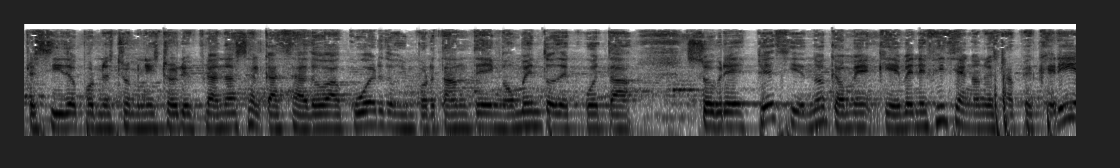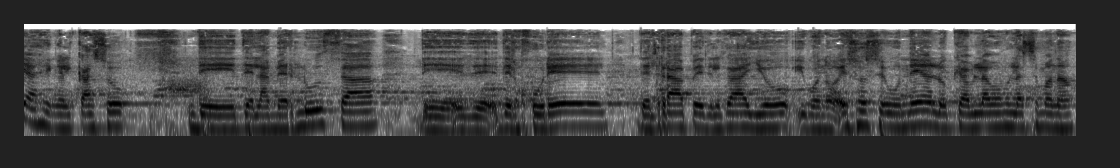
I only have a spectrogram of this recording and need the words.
presidido por nuestro ministro Luis Planas, ha alcanzado acuerdos importantes en aumento de cuotas sobre especies ¿no? que, benefician a nuestras pesquerías, en el caso de, la merluza, del jurel, del rape, del gallo, y bueno, eso se une a lo que hablábamos la semana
